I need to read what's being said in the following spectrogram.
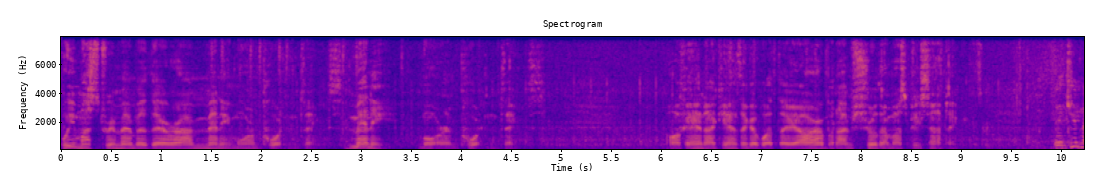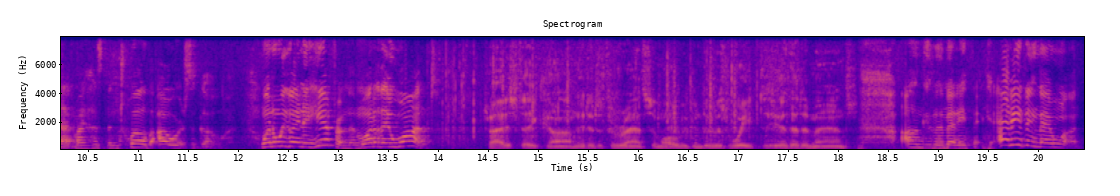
we must remember there are many more important things. Many more important things. Offhand, I can't think of what they are, but I'm sure there must be something. They kidnapped my husband 12 hours ago. When are we going to hear from them? What do they want? Try to stay calm. They did it for ransom. All we can do is wait to hear their demands. I'll give them anything. Anything they want.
